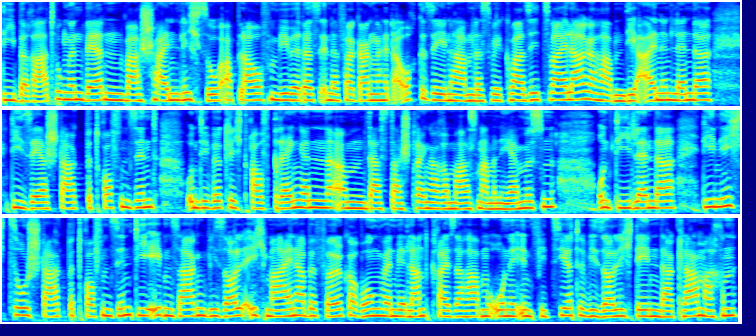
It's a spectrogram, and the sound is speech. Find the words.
die Beratungen werden wahrscheinlich so ablaufen, wie wir das in der Vergangenheit auch gesehen haben, dass wir quasi zwei Lager haben. Die einen Länder, die sehr stark betroffen sind und die wirklich darauf drängen, ähm, dass da strengere Maßnahmen her müssen. Und die Länder, die nicht so stark betroffen sind, die eben sagen, wie soll ich meiner Bevölkerung, wenn wir Landkreise haben ohne Infizierte, wie soll ich denen da klar machen,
